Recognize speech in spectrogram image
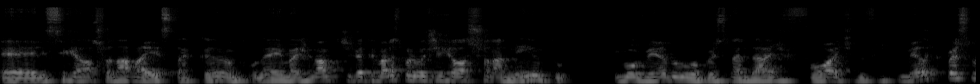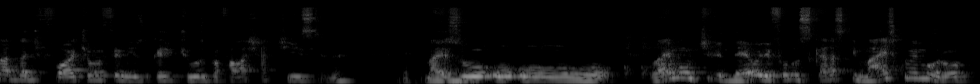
é, ele se relacionava a extra-campo, né? Imaginava que devia ter vários problemas de relacionamento envolvendo a personalidade forte do Felipe Melo, que personalidade forte é um eufemismo que a gente usa para falar chatice, né? Mas o, o, o, lá em Montevidéu, ele foi um dos caras que mais comemorou.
